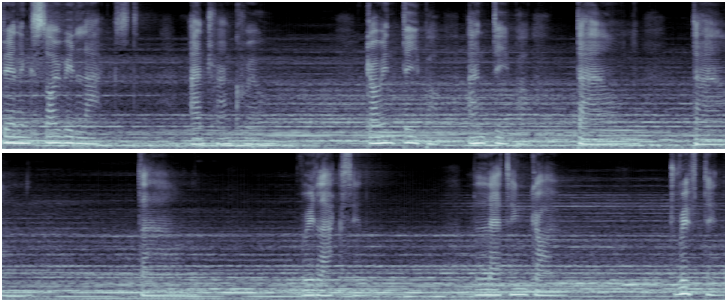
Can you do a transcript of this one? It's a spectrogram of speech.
feeling so relaxed going deeper and deeper down, down, down, relaxing, letting go, drifting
